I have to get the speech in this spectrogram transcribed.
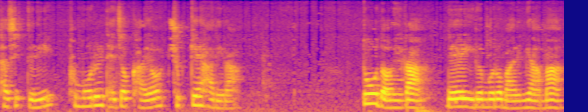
자식들이 부모를 대적하여 죽게 하리라. 또 너희가 내 이름으로 말미암아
